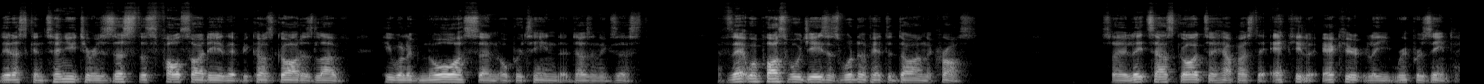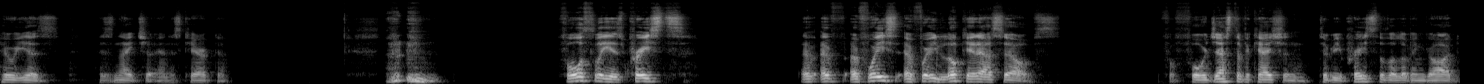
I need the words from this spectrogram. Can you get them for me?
let us continue to resist this false idea that because God is love, he will ignore sin or pretend it doesn't exist. If that were possible, Jesus wouldn't have had to die on the cross. So let's ask God to help us to accurately represent who He is, His nature, and His character. Fourthly, as priests, if, if, we, if we look at ourselves for, for justification to be priests of the living God,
